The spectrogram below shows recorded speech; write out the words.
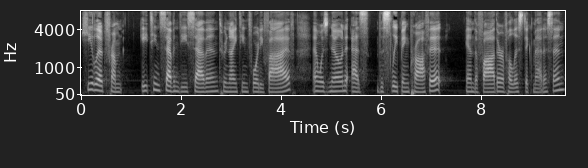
He lived from 1877 through 1945 and was known as the sleeping prophet and the father of holistic medicine.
